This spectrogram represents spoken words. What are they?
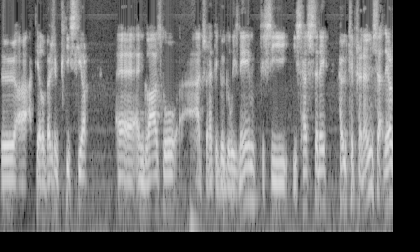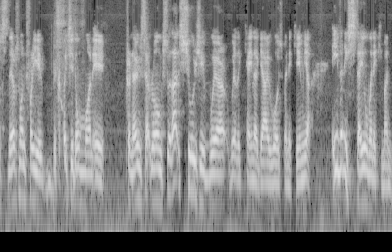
do a, a television piece here uh, in Glasgow. I actually had to Google his name to see his history, how to pronounce it. There's there's one for you because you don't want to pronounce it wrong. So that shows you where where the kind of guy was when he came here. Even his style when he came in.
